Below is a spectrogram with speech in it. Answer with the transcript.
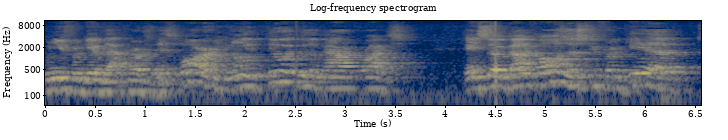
when you forgive that person. It's hard. You can only do it through the power of Christ. And so God calls us to forgive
